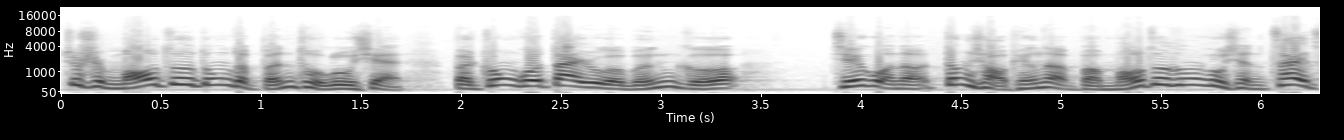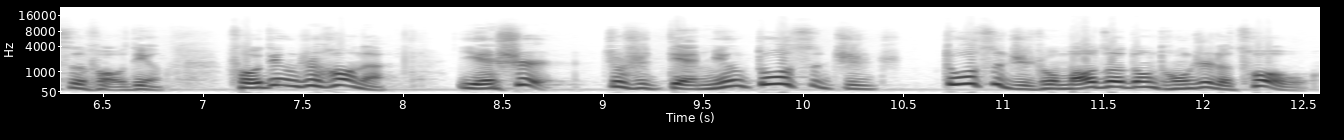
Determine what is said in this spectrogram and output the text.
就是毛泽东的本土路线把中国带入了文革。结果呢，邓小平呢把毛泽东路线再次否定。否定之后呢，也是就是点名多次指多次指出毛泽东同志的错误。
